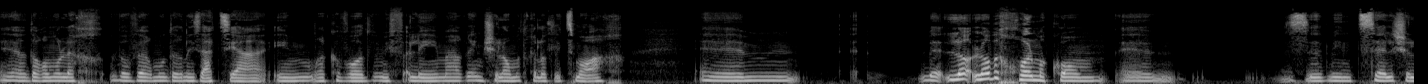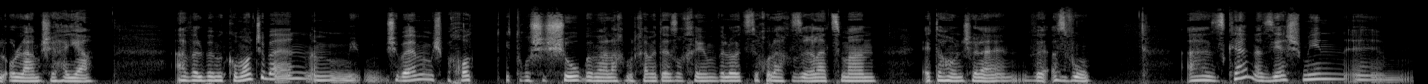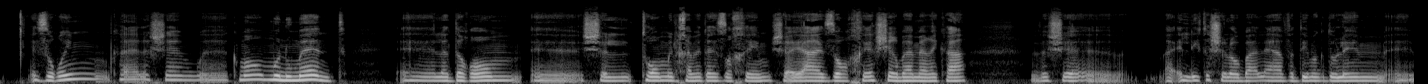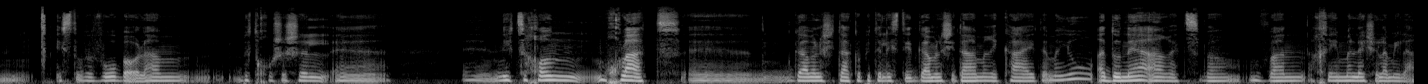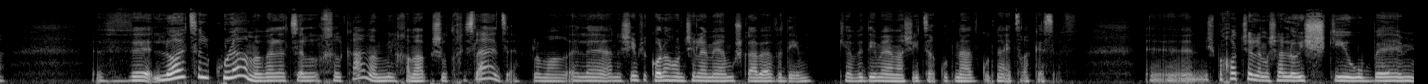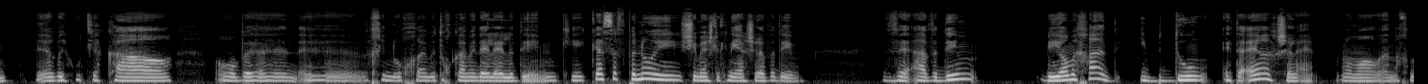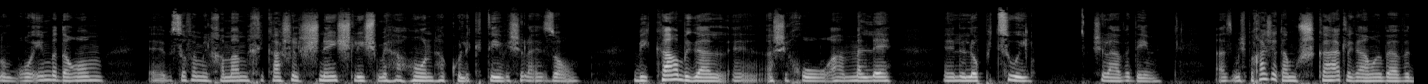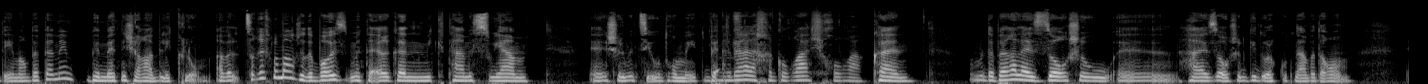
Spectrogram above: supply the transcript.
אה, הדרום הולך ועובר מודרניזציה עם רכבות ומפעלים, הערים שלו מתחילות לצמוח. אמ, לא, לא בכל מקום אמ, זה מין צל של עולם שהיה, אבל במקומות שבהם, שבהם המשפחות התרוששו במהלך מלחמת האזרחים ולא הצליחו להחזיר לעצמן את ההון שלהן ועזבו. אז כן, אז יש מין אה, אזורים כאלה שהם אה, כמו מונומנט אה, לדרום אה, של טרום מלחמת האזרחים, שהיה האזור הכי עשיר באמריקה, ושהאליטה שלו, בעלי העבדים הגדולים, אה, הסתובבו בעולם בתחושה של... אה, ניצחון מוחלט, אה, גם על השיטה הקפיטליסטית, גם על השיטה האמריקאית. הם היו אדוני הארץ במובן הכי מלא של המילה. ולא אצל כולם, אבל אצל חלקם המלחמה פשוט חיסלה את זה. כלומר, אלה אנשים שכל ההון שלהם היה מושקע בעבדים, כי עבדים היה מה שייצר כותנה, וכותנה יצרה כסף. אה, משפחות שלמשל לא השקיעו בריהוט יקר, או בחינוך מתוחכם מדי לילדים, כי כסף פנוי שימש לקנייה של עבדים. והעבדים ביום אחד איבדו את הערך שלהם. כלומר, אנחנו רואים בדרום אה, בסוף המלחמה מחיקה של שני שליש מההון הקולקטיבי של האזור. בעיקר בגלל אה, השחרור המלא אה, ללא פיצוי של העבדים. אז משפחה שהייתה מושקעת לגמרי בעבדים, הרבה פעמים באמת נשארה בלי כלום. אבל צריך לומר ש"דה בויז" מתאר כאן מקטע מסוים אה, של מציאות דרומית. הוא מדבר על החגורה השחורה. כן. הוא מדבר על האזור שהוא אה, האזור של גידול הכותנה בדרום.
